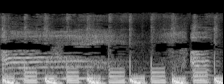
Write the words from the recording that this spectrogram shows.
I, I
